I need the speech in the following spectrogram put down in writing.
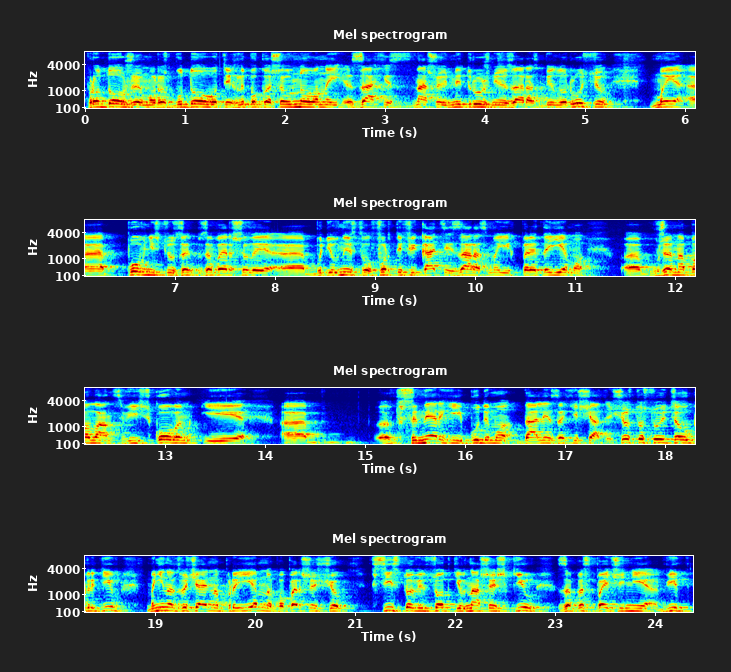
продовжуємо розбудовувати глибоко ешелонований захист з нашою недружньою зараз Білоруссю. Ми е, повністю за- завершили е, будівництво фортифікацій. Зараз ми їх передаємо е, вже на баланс військовим і. е, в синергії будемо далі захищати. Що стосується укриттів, мені надзвичайно приємно. По перше, що всі 100% наших шкіл забезпечені від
